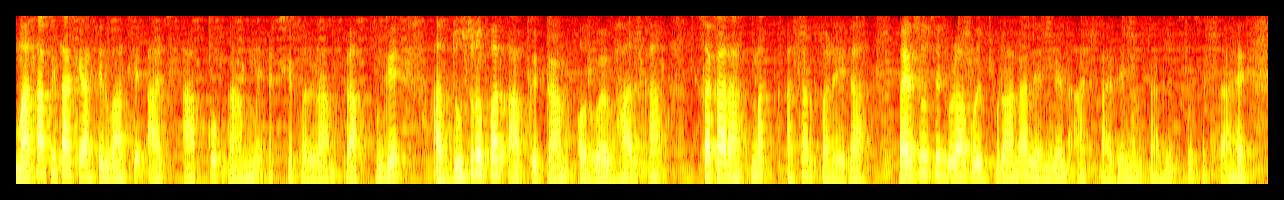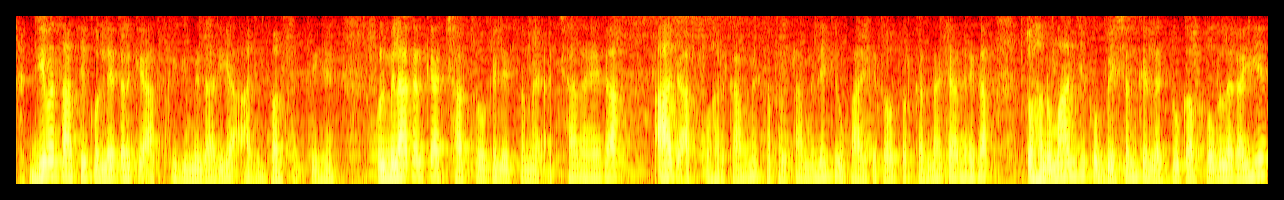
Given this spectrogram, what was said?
माता पिता के आशीर्वाद से आज आपको काम में अच्छे परिणाम प्राप्त होंगे। और दूसरों पर आपके काम और व्यवहार का सकारात्मक असर पड़ेगा। पैसों से जुड़ा कोई पुराना लेन देन आज फ़ायदेमंद साबित हो सकता है। जीवन साथी को लेकर के आपकी जिम्मेदारियाँ आज बढ़ सकती हैं। कुल मिलाकर के आज छात्रों के लिए समय अच्छा रहेगा। आज आपको हर काम में सफलता मिलेगी। उपाय के तौर पर करना क्या रहेगा? तो हनुमान जी को बेसन के लड्डू का भोग लगाइए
